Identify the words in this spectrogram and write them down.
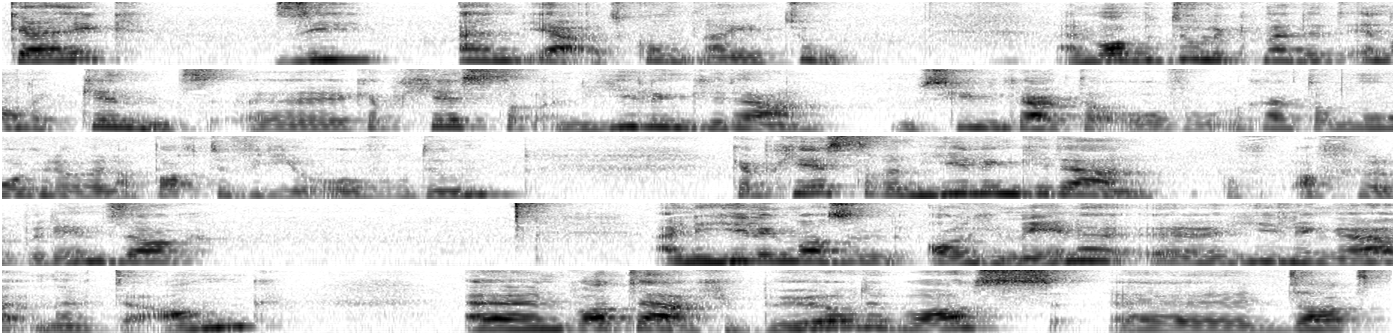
kijk, zie en ja, het komt naar je toe. En wat bedoel ik met het innerlijk kind? Uh, ik heb gisteren een healing gedaan. Misschien ga ik, daar over, ga ik daar morgen nog een aparte video over doen. Ik heb gisteren een healing gedaan, of afgelopen dinsdag. En de healing was een algemene uh, healing hè, met de ank. En wat daar gebeurde was uh, dat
